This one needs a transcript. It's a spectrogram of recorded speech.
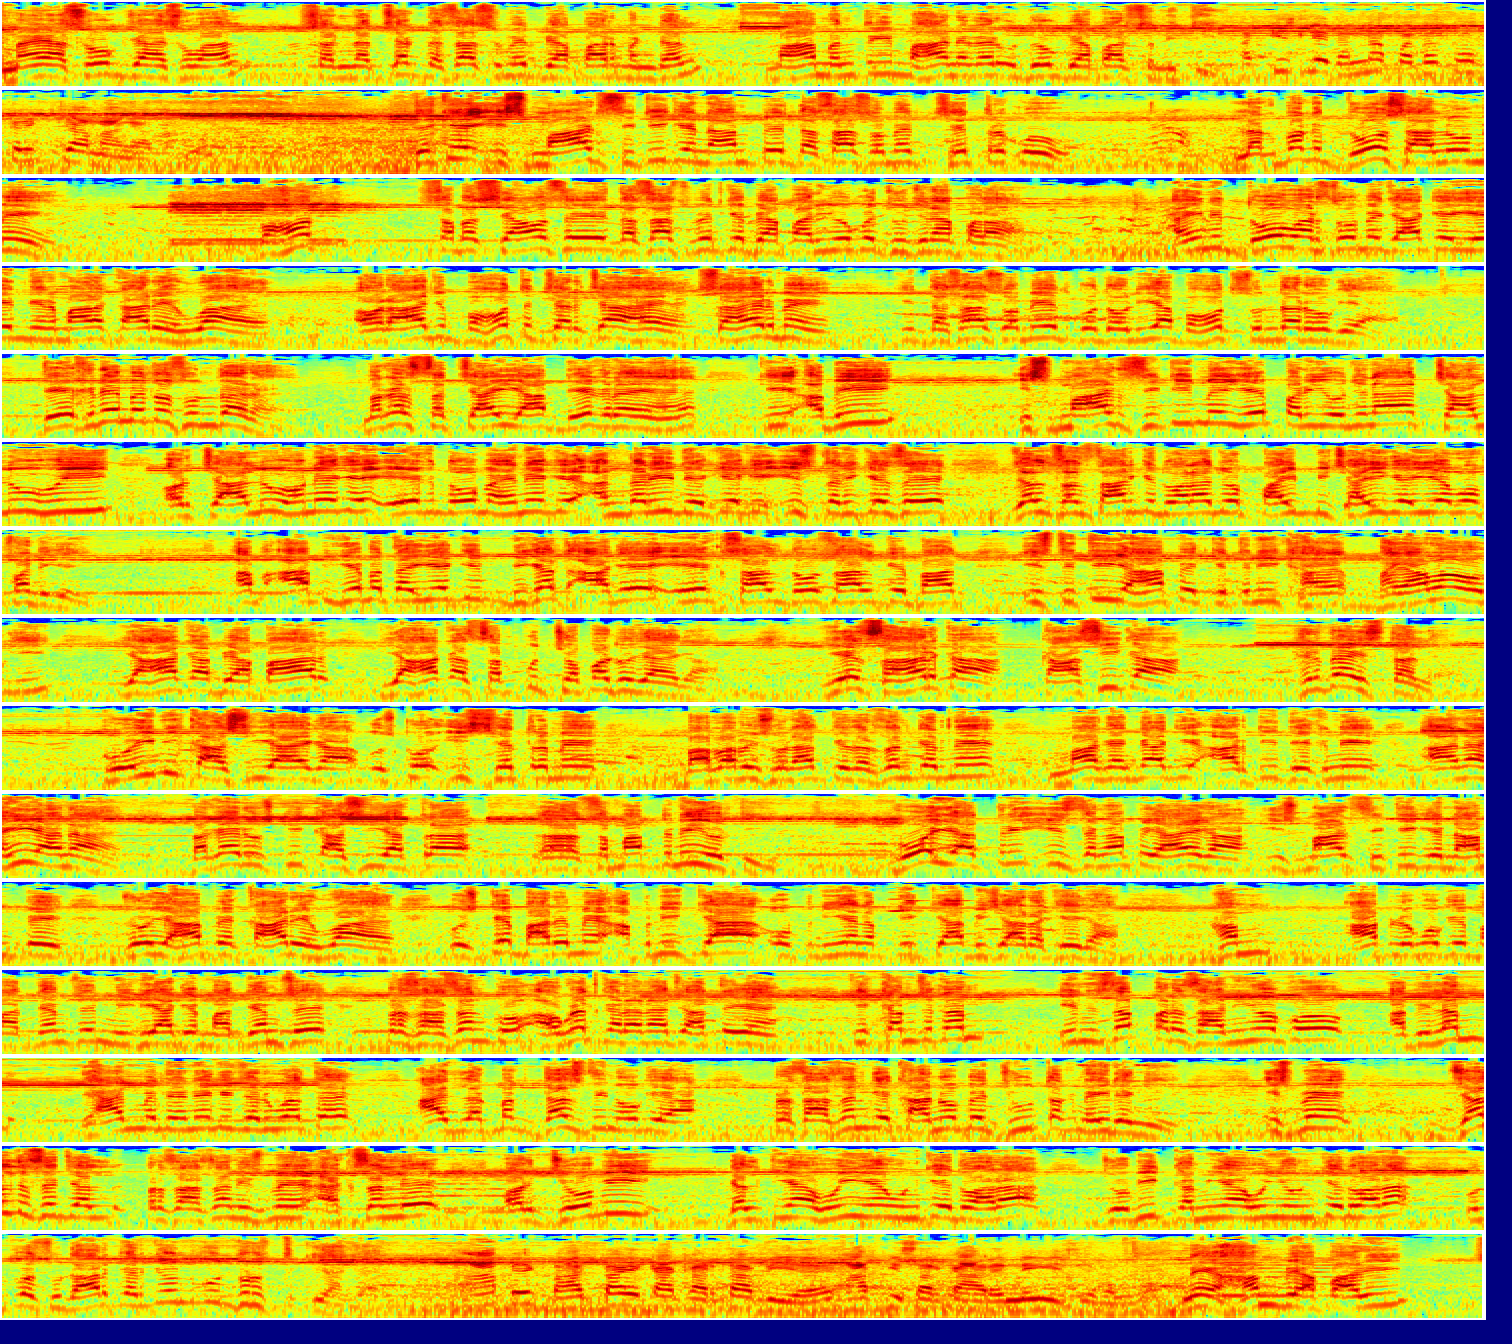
अशोक जायसवाल संरक्षक दशा समेत व्यापार मंडल महामंत्री महानगर उद्योग व्यापार समिति। किस लिए धरना प्रदर्शन क्या मांगा देखिए स्मार्ट सिटी के नाम पे दशा समेत क्षेत्र को लगभग दो सालों में बहुत समस्याओं से दशा समेत के व्यापारियों को जूझना पड़ा। इन दो वर्षों में जाके ये निर्माण कार्य हुआ है और आज बहुत चर्चा है शहर में कि दशा समेत गोदौलिया बहुत सुंदर हो गया है। देखने में तो सुंदर है, मगर सच्चाई आप देख रहे हैं कि अभी स्मार्ट सिटी में ये परियोजना चालू हुई और चालू होने के एक दो महीने के अंदर ही देखिए कि इस तरीके से जल संस्थान के द्वारा जो पाइप बिछाई गई है, वो फट गई। अब आप ये बताइए कि विगत आगे एक साल, दो साल के बाद स्थिति यहाँ पे कितनी भयावह होगी? यहाँ का व्यापार, यहाँ का सब कुछ चौपट हो जाएगा। ये शहर का, काशी का हृदय स्थल है। कोई भी काशी आएगा, उसको इस क्षेत्र में बाबा विश्वनाथ के दर्शन करने, माँ गंगा की आरती देखने, आना ही आना है। बगैर उसकी काशी यात्रा समाप्त नहीं होती। वो यात्री इस जगह पे आएगा स्मार्ट सिटी के नाम पे, जो यहाँ पे कार्य हुआ है, उसके बारे में अपनी क्या ओपिनियन, अपनी क्या विचार रखेगा। हम आप लोगों के माध्यम से, मीडिया के माध्यम से, प्रशासन को अवगत कराना चाहते हैं कि कम से कम इन सब परेशानियों को अविलंब ध्यान में देने की ज़रूरत है। आज लगभग दस दिन हो गया प्रशासन के कानों पे जू तक नहीं रहेंगी इसमें जल्द से जल्द प्रशासन इसमें एक्शन ले और जो भी गलतियाँ हुई हैं उनके द्वारा जो भी कमियाँ हुई हैं उनके द्वारा उनको सुधार करके उनको दुरुस्त किया जाए। आप एक भाजपा के कार्यकर्ता भी है आपकी सरकार है नहीं इसे नहीं हम व्यापारी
